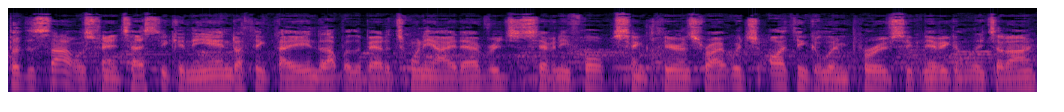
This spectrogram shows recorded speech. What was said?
But the sale was fantastic in the end. I think they ended up with about a 28 average, 74% clearance rate, which I think will improve significantly today.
